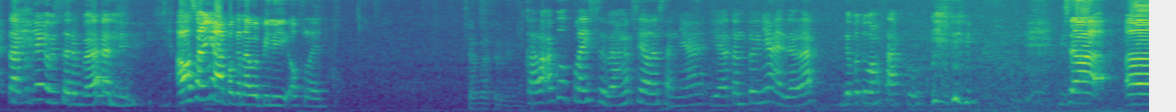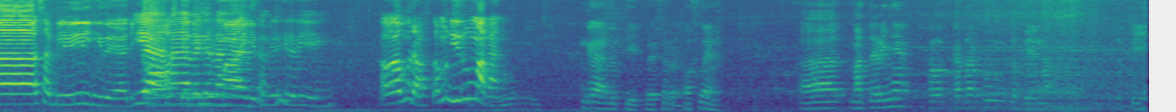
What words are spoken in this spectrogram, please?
Takutnya nggak bisa rebahan nih. Alasannya apa kenapa pilih offline? Siapa dulu ini? Kalau aku klise banget sih alasannya, ya tentunya adalah dapat uang saku. Bisa eh, sambil liling gitu ya di Iya, kos dari bener rumah banget, gitu. sambil healing. Kalau kamu Raf, kamu di rumah kan? Enggak, lebih prefer offline Eh, Materinya kalau kataku lebih enak lebih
